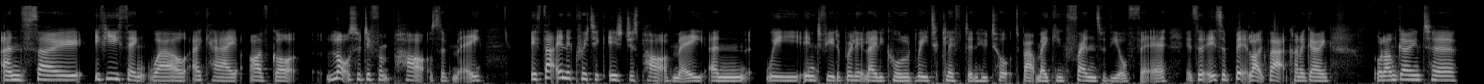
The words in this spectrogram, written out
And so if you think, well, okay, I've got lots of different parts of me. If that inner critic is just part of me, and we interviewed a brilliant lady called Rita Clifton who talked about making friends with your fear, it's a, it's a bit like that, kind of going, well, I'm going to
